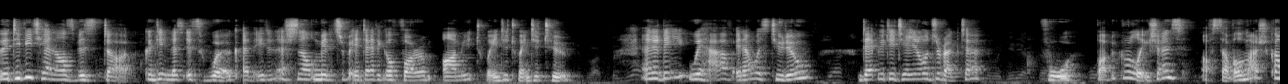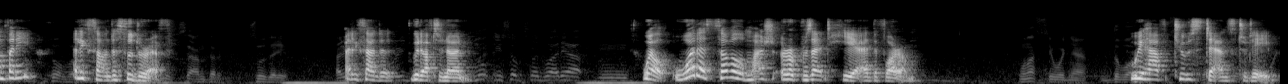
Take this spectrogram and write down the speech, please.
The TV channel's Zvezda continues its work at the International Military and Technical Forum Army 2022. And today we have in our studio Deputy General Director for Public Relations of Sovelmash Company, Alexander Sudarev. Alexander, good afternoon. Well, what does Sovelmash represent here at the forum? We have two stands today.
